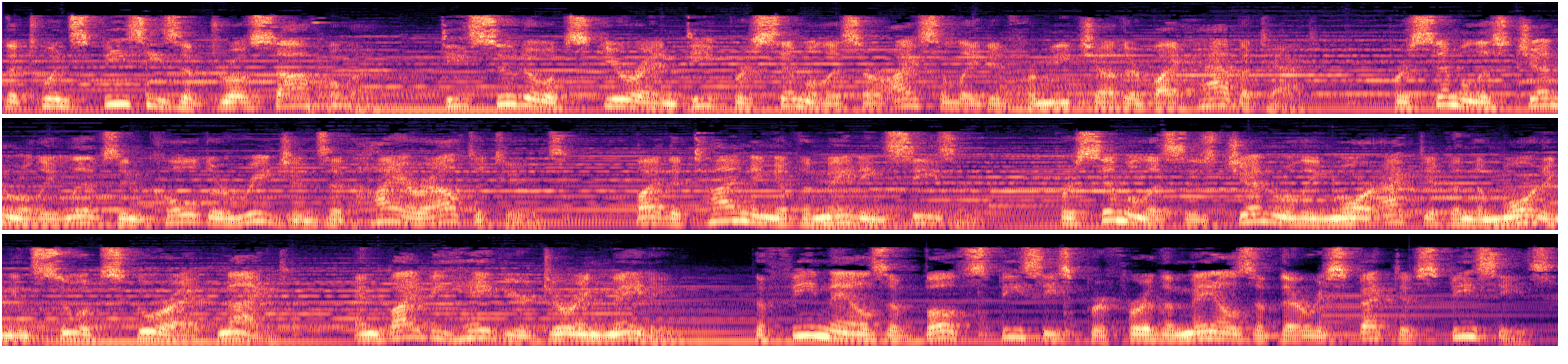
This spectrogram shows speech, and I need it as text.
The twin species of Drosophila, D. pseudo-obscura and D. persimilis are isolated from each other by habitat. Persimilis generally lives in colder regions at higher altitudes. By the timing of the mating season, Persimilis is generally more active in the morning and pseudo-obscura at night, and by behavior during mating, the females of both species prefer the males of their respective species.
